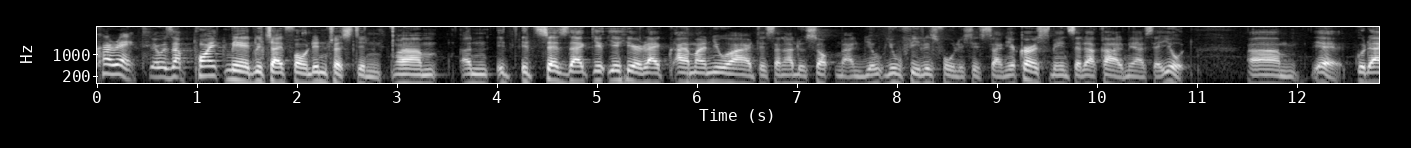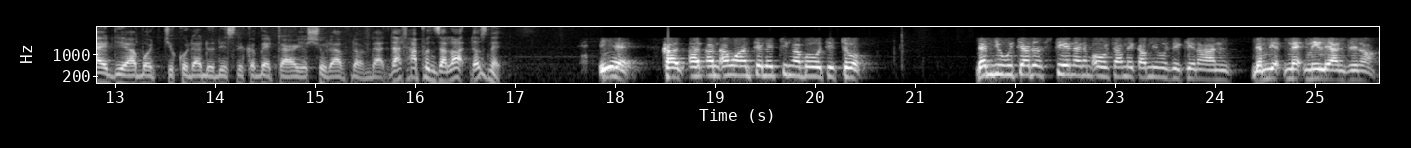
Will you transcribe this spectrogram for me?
Correct. There was a point made which I found interesting. Um, and it, it says that you, you hear like I'm a new artist and I do something and you, you feel it's foolishness and you curse me instead of call me and say, yo, um, yeah, good idea, but you could have done this a little better, you should have done that. That happens a lot, doesn't it? Yeah, Cause, and, and I want to tell you a thing about it too. Them youth are just staying at them house and make a music, you know, and them get make millions, you know.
